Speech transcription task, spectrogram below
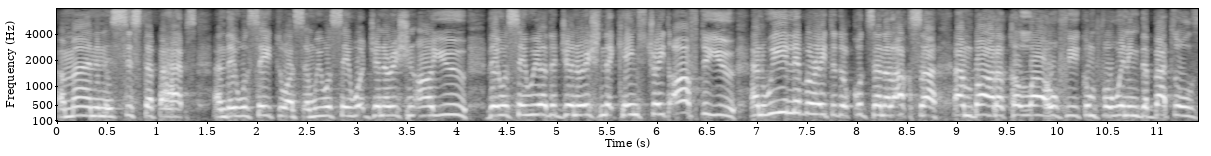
a man and his sister perhaps, and they will say to us, and we will say, What generation are you? They will say, We are the generation that came straight after you, and we liberated Al Quds and Al Aqsa, and Barakallahu fikum for winning the battles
